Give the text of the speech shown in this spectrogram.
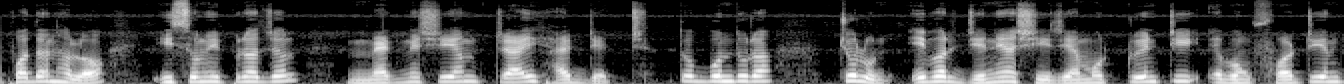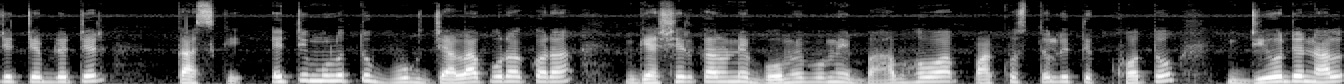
উপাদান হলো ইসোমিপ্রাজল ম্যাগনেশিয়াম ট্রাইহাইড্রেট। তো বন্ধুরা চলুন এবার জেনে আসি র্যামো টোয়েন্টি এবং ফর্টি এমজি ট্যাবলেটের কাজ কি। এটি মূলত বুক জ্বালাপোড়া করা, গ্যাসের কারণে বমি বমি ভাব হওয়া, পাকস্থলিতে ক্ষত ডিওডেনাল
